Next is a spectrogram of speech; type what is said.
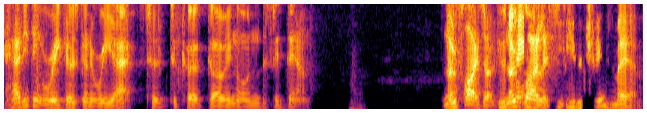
how do you think Rico's going to react to, to Kirk going on the sit down? No fly zone, he's no changed, fly list. He's a changed man.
